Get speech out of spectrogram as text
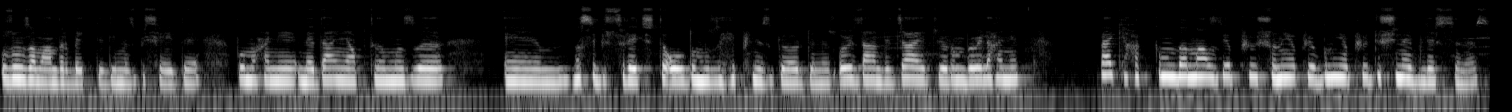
uzun zamandır beklediğimiz bir şeydi. Bunu hani neden yaptığımızı, e, nasıl bir süreçte olduğumuzu hepiniz gördünüz. O yüzden rica ediyorum böyle hani belki hakkımda naz yapıyor, şunu yapıyor, bunu yapıyor düşünebilirsiniz.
